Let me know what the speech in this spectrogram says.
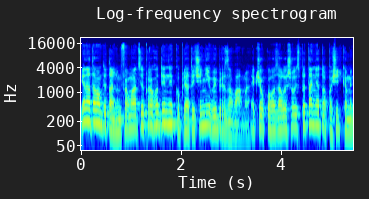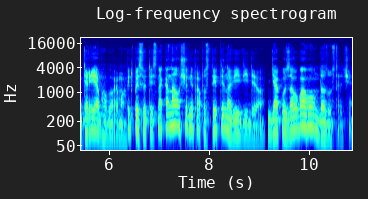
Я надав вам детальну інформацію про годинник, купляти чи ні, вибір за вами. Якщо в кого залишились питання, то пишіть коментарі і обговоримо. Підписуйтесь на канал, щоб не пропустити нові відео. Дякую за увагу, до зустрічі.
